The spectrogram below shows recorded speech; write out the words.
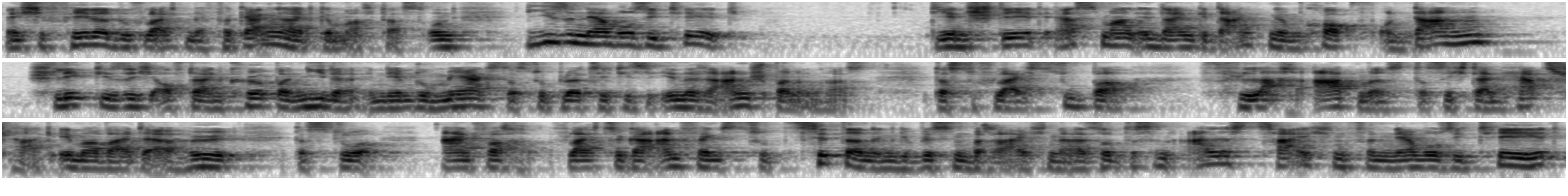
welche Fehler du vielleicht in der Vergangenheit gemacht hast. Und diese Nervosität, die entsteht erstmal in deinen Gedanken im Kopf und dann schlägt die sich auf deinen Körper nieder, indem du merkst, dass du plötzlich diese innere Anspannung hast, dass du vielleicht super flach atmest, dass sich dein Herzschlag immer weiter erhöht, dass du einfach vielleicht sogar anfängst zu zittern in gewissen Bereichen. Also das sind alles Zeichen von Nervosität,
